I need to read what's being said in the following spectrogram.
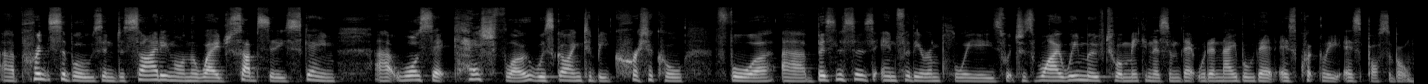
uh, principles in deciding on the wage subsidy scheme uh, was that cash flow was going to be critical for uh, businesses and for their employees, which is why we moved to a mechanism that would enable that as quickly as possible.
